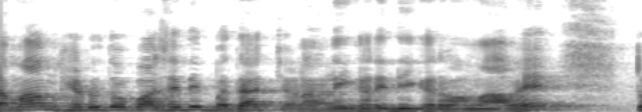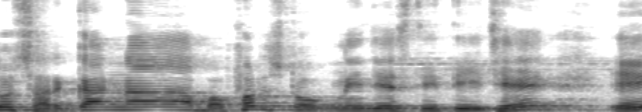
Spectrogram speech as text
તમામ ખેડૂતો પાસેથી બધા જ ચણાની ખરીદી કરવામાં આવે, તો સરકારના બફર સ્ટોકની જે સ્થિતિ છે, એ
